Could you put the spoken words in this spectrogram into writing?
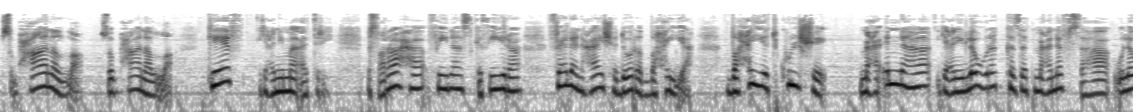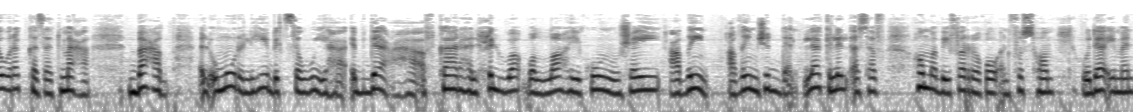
سبحان الله سبحان الله. كيف؟ يعني ما أدري. بصراحة في ناس كثيرة فعلا عايشة دور الضحية. ضحية كل شيء. مع إنها يعني لو ركزت مع نفسها ولو ركزت مع بعض الأمور اللي هي بتسويها إبداعها أفكارها الحلوة والله يكونوا شيء عظيم عظيم جدا. لكن للأسف هم بيفرغوا أنفسهم ودائما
